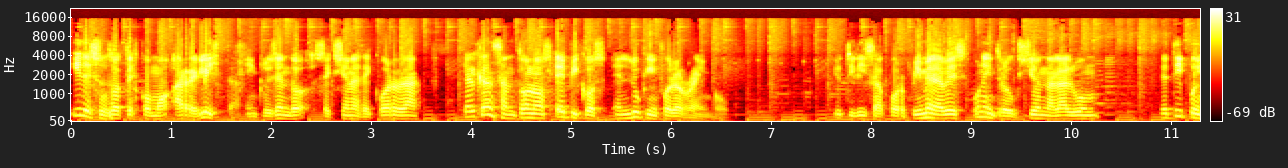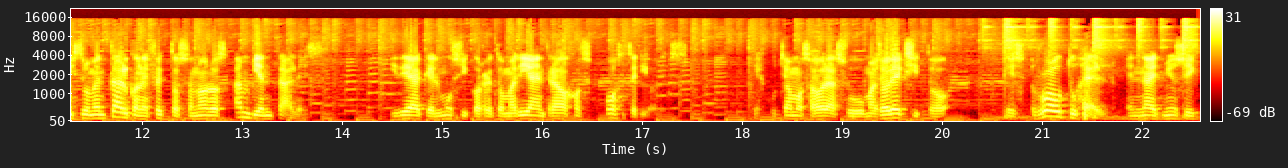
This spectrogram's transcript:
y de sus dotes como arreglista, incluyendo secciones de cuerda que alcanzan tonos épicos en Looking for a Rainbow. Y utiliza por primera vez una introducción al álbum de tipo instrumental con efectos sonoros ambientales, idea que el músico retomaría en trabajos posteriores. Escuchamos ahora su mayor éxito, es Road to Hell en Night Music,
